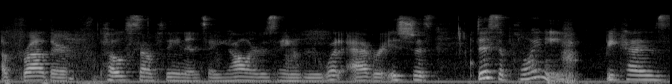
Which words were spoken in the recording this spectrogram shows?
a brother post something and say, Y'all are just angry, whatever. It's just disappointing because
